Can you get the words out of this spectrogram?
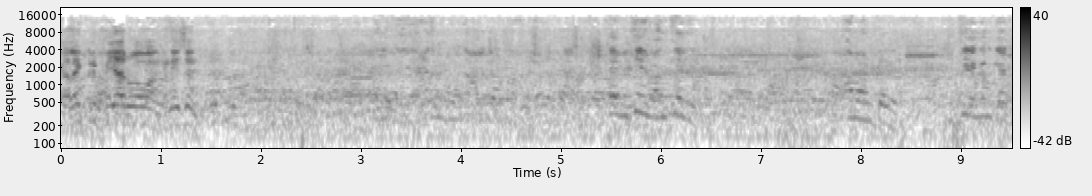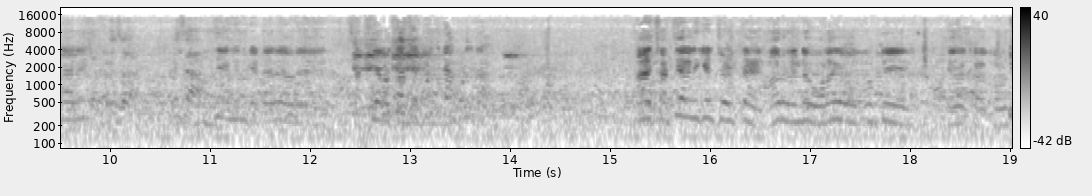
கலெக்டர் பிஆர்ஓவா கணேசன் விஜய் வந்துட்டாரு ஆமாம் வந்துட்டாரு விஜய் எங்கன்னு கேட்டாரு விஜய் எங்கன்னு கேட்டாரு அவர் அவரு சத்யா கொடுத்துட்டான் கொடுத்துட்டான் ஆ சத்யா நினைக்கன்னு சொல்லிட்டேன். அவரு ரெண்டு உலக கூட்டி ஏதோ க- கவுண்ட்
